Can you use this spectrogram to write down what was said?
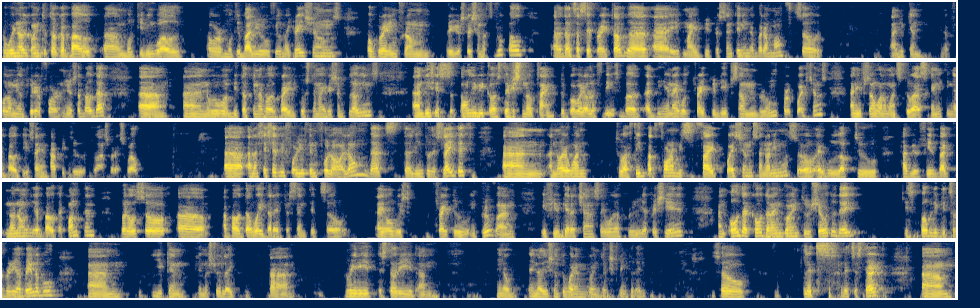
We're not going to talk about uh, multilingual or multi-value field migrations, upgrading from previous version of Drupal. Uh, that's a separate talk that I might be presenting in about a month. So uh, you can follow me on Twitter for news about that. Uh, and we will be talking about writing custom migration plugins. And this is only because there is no time to cover all of this, but at the end I will try to leave some room for questions. And if someone wants to ask anything about this, I am happy to, to answer as well. Uh, and as I said before, you can follow along. That's the link to the slide deck. And another one to a feedback form is five questions anonymous. So I would love to have your feedback, not only about the content, but also uh, about the way that I present it. So I always try to improve. And if you get a chance, I will really appreciate it. And all the code that I'm going to show today is public. It's already available. And you can, you know, just like uh, read it, study it, and, you know, in addition to what I'm going to explain today. So let's, let's start. Um,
